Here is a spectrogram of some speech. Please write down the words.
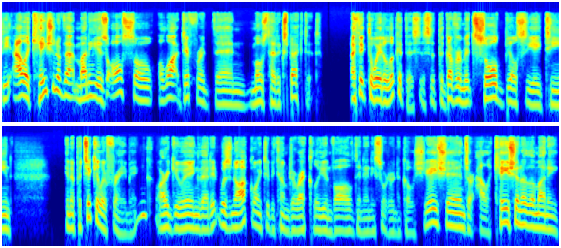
the allocation of that money is also a lot different than most had expected. I think the way to look at this is that the government sold Bill C 18 in a particular framing, arguing that it was not going to become directly involved in any sort of negotiations or allocation of the money,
